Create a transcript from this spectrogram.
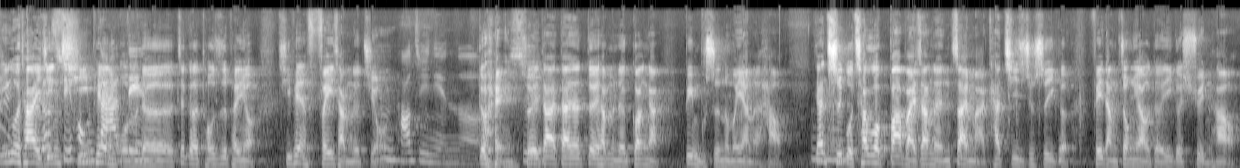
因为它已经欺骗我们的这个投资朋友，欺骗非常的久，嗯，好几年了。对，所以大大家对他们的观感并不是那么样的好。但持股超过八百张的人再买，它其实就是一个非常重要的一个讯号，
